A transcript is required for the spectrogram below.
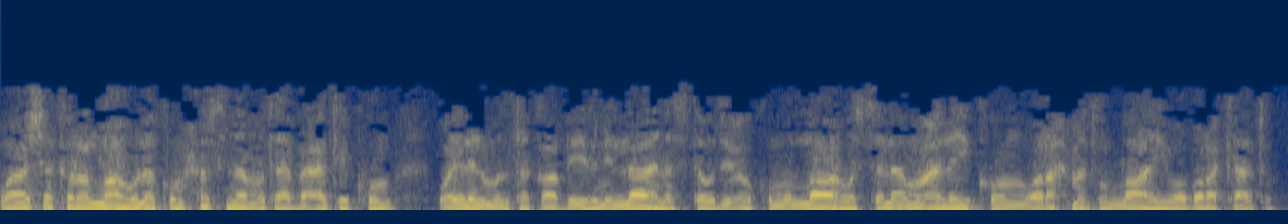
وشكر الله لكم حسن متابعتكم وإلى الملتقى بإذن الله نستودعكم الله والسلام عليكم ورحمة الله وبركاته.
